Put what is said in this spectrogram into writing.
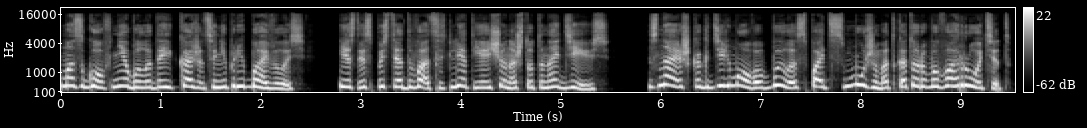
Мозгов не было, да и, кажется, не прибавилось. Если спустя 20 лет я еще на что-то надеюсь. Знаешь, как дерьмово было спать с мужем, от которого воротит.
